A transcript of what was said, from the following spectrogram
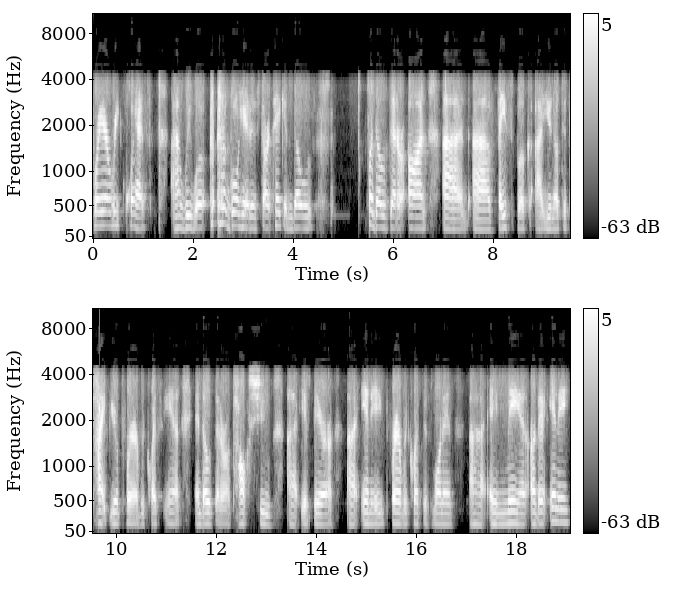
prayer requests, uh, we will go ahead and start taking those for those that are on uh, uh, Facebook, uh, you know, to type your prayer requests in, and those that are on TalkShoe, uh, if there are uh, any prayer requests this morning, uh, amen. Are there any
